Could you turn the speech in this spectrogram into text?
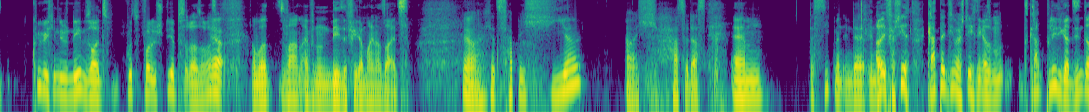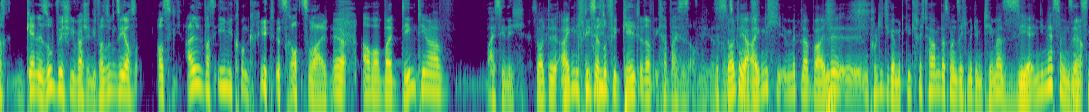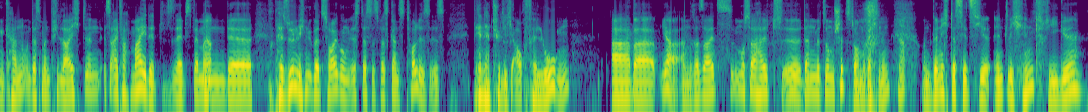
Kügelchen, die du nehmen sollst, kurz bevor du stirbst oder sowas. Ja. Aber es waren einfach nur ein Lesefehler meinerseits. Ja, jetzt habe ich hier. Ah, ich hasse das. Ähm, das sieht man in der. In Also ich verstehe es. Gerade bei dem verstehe ich nicht. Also gerade Politiker, die sind doch gerne so wischiwaschi. Die versuchen sich aus, aus allem, was irgendwie konkret ist, rauszuhalten. ja, Aber bei dem Thema weiß ich nicht. sollte eigentlich. fließt ja so viel Geld oder ich weiß es auch nicht. Das Es sollte ja eigentlich mittlerweile äh, ein Politiker mitgekriegt haben, dass man sich mit dem Thema sehr in die Nesseln setzen kann und dass man vielleicht äh, es einfach meidet, selbst wenn man der persönlichen Überzeugung ist, dass es was ganz Tolles ist. Wäre natürlich auch verlogen, aber ja, andererseits muss er halt äh, dann mit so einem Shitstorm rechnen. Ja. Und wenn ich das jetzt hier endlich hinkriege,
